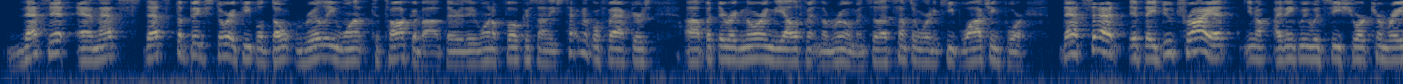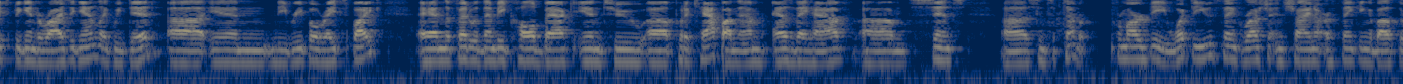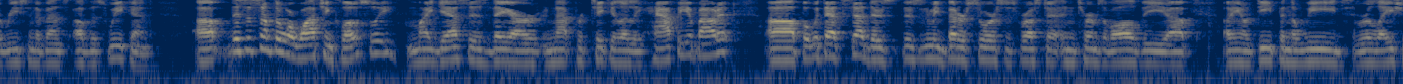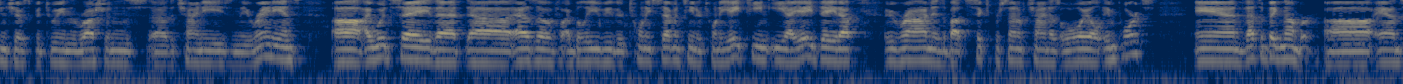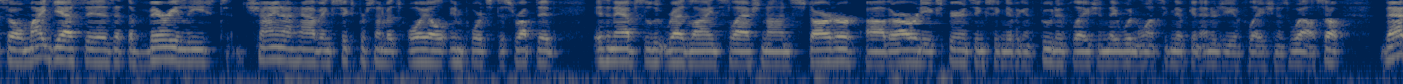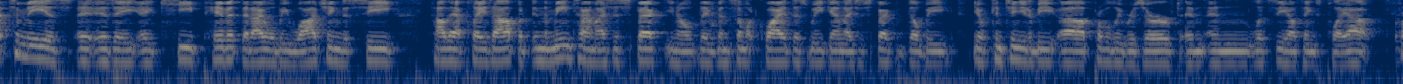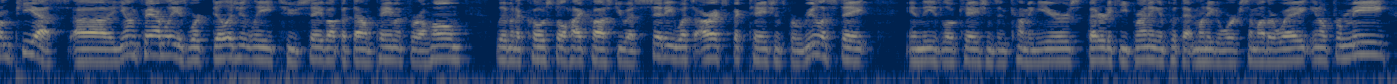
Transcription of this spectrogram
that's it and that's that's the big story people don't really want to talk about there they want to focus on these technical factors uh, but they're ignoring the elephant in the room and so that's something we're going to keep watching for that said if they do try it you know i think we would see short-term rates begin to rise again like we did uh, in the repo rate spike and the fed would then be called back in to uh, put a cap on them as they have um, since uh, since September. From RD, what do you think Russia and China are thinking about the recent events of this weekend? Uh, this is something we're watching closely. My guess is they are not particularly happy about it. Uh, but with that said, there's there's going to be better sources for us to in terms of all the uh, uh, you know deep in the weeds relationships between the Russians, uh, the Chinese, and the Iranians. Uh, I would say that as of I believe either 2017 or 2018 EIA data, Iran is about six percent of China's oil imports and that's a big number. Uh, and so my guess is, at the very least, China having six percent of its oil imports disrupted is an absolute red line slash non-starter. Uh, they're already experiencing significant food inflation. They wouldn't want significant energy inflation as well. So that to me is is a, a key pivot that I will be watching to see how that plays out. But in the meantime, I suspect you know they've been somewhat quiet this weekend. I suspect that they'll be you know continue to be uh, probably reserved, and and let's see how things play out. From PS, uh, young family has worked diligently to save up a down payment for a home, live in a coastal, high cost U.S. city. What's our expectations for real estate? In these locations in coming years, better to keep running and put that money to work some other way. You know, for me,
